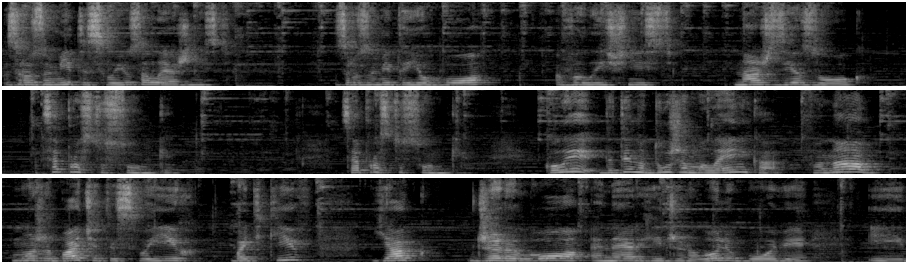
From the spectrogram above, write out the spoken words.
зрозуміти свою залежність, зрозуміти його величність, наш зв'язок. Це про стосунки. Це про стосунки. Коли дитина дуже маленька, вона може бачити своїх батьків як джерело енергії, джерело любові. І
